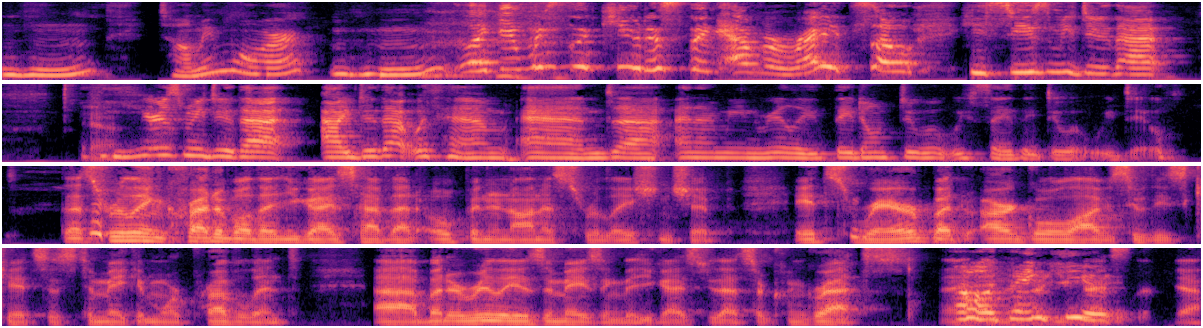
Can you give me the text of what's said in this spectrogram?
mm-hmm tell me more. Mm-hmm. Like it was the cutest thing ever, right? So he sees me do that. Yeah. He hears me do that. I do that with him, and uh, and I mean, really, they don't do what we say; they do what we do. That's really incredible that you guys have that open and honest relationship. It's rare, but our goal, obviously, with these kits is to make it more prevalent. Uh, but it really is amazing that you guys do that. So congrats. Oh, thank you. Guys, yeah,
